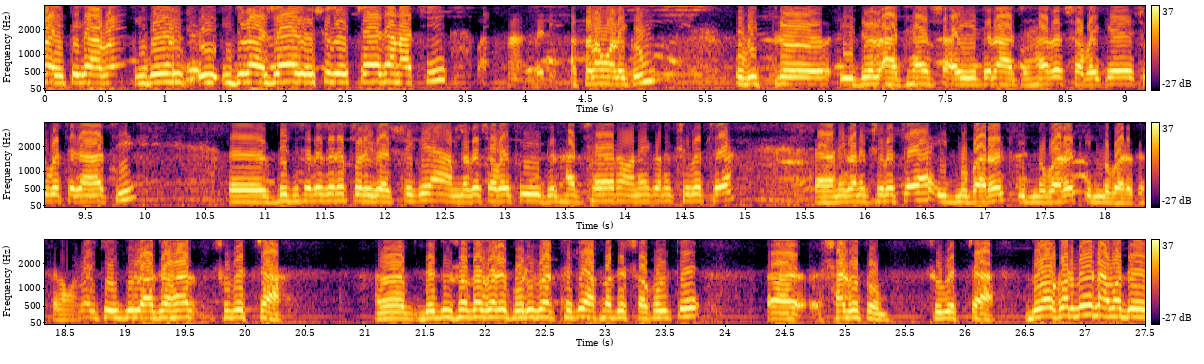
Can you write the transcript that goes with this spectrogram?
বাড়ি থেকে আবার ঈদের ঈদুল আজহার শুভেচ্ছা জানাচ্ছি। আসসালামু আলাইকুম। পবিত্র ঈদুল আজহা ঈদুল আজহার সবাইকে শুভেচ্ছা জানাচ্ছি। বিদ্যুৎ সদগরের পরিবার থেকে আপনাদের সবাইকে ঈদুল আজহার অনেক অনেক শুভেচ্ছা অনেক অনেক শুভেচ্ছা। ঈদ মুবারক ঈদ মুবারক ঈদ মুবারক। আসসালাম সবাইকে ঈদুল আজহার শুভেচ্ছা। বেদু সদাগরের পরিবার থেকে আপনাদের সকলকে স্বাগতম, শুভেচ্ছা। দোয়া করবেন আমাদের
